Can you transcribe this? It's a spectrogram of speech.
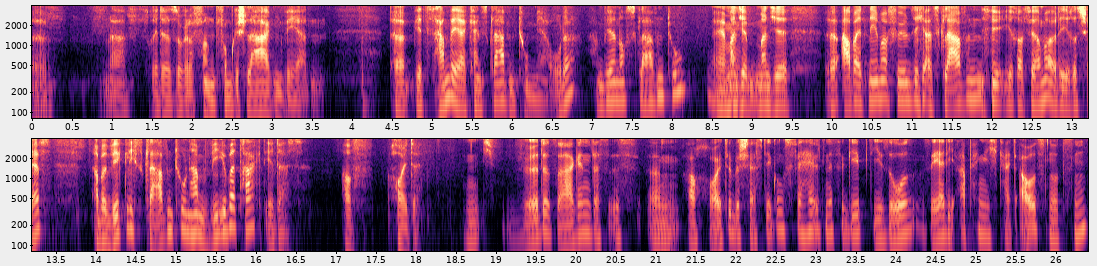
äh, ja, redet er sogar davon, vom geschlagen werden. Äh, jetzt haben wir ja kein Sklaventum mehr, oder? Haben wir noch Sklaventum? Ja, manche manche äh, Arbeitnehmer fühlen sich als Sklaven ihrer Firma oder ihres Chefs. Aber wirklich Sklaventum haben, wie übertragt ihr das auf heute? Ich würde sagen, dass es ähm, auch heute Beschäftigungsverhältnisse gibt, die so sehr die Abhängigkeit ausnutzen,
